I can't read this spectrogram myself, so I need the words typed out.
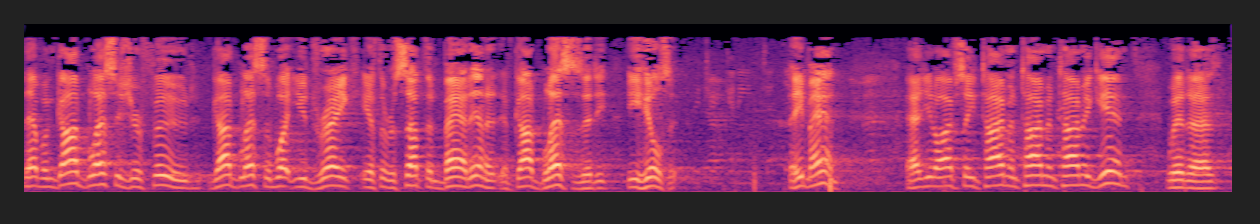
That when God blesses your food, God blesses what you drink. If there was something bad in it, if God blesses it, He, he heals it. Amen. And you know, I've seen time and time and time again when uh,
